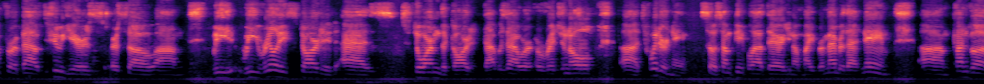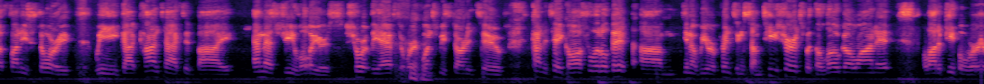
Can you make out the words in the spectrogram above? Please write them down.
So we've been around for about two years or so. Um, we we really started as Storm the Garden. That was our original uh, Twitter name. So some people out there, you know, might remember that name. Um, kind of a funny story. We got contacted by MSG lawyers shortly afterward. once we started to kind of take off a little bit, um, you know, we were printing some T-shirts with the logo on it. A lot of people were.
